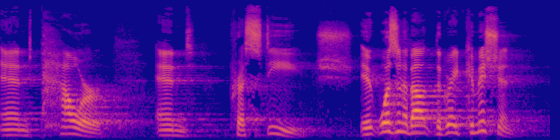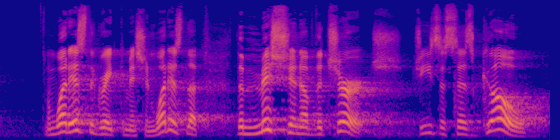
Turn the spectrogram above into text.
and power and prestige. It wasn't about the Great Commission. And what is the Great Commission? What is the, the mission of the church? Jesus says, Go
